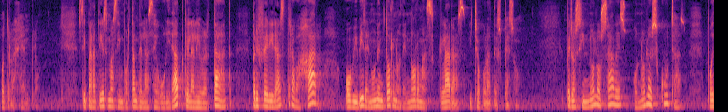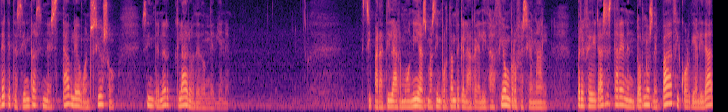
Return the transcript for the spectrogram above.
Otro ejemplo. Si para ti es más importante la seguridad que la libertad, preferirás trabajar o vivir en un entorno de normas claras y chocolate espeso. Pero si no lo sabes o no lo escuchas, puede que te sientas inestable o ansioso sin tener claro de dónde viene. Si para ti la armonía es más importante que la realización profesional, preferirás estar en entornos de paz y cordialidad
